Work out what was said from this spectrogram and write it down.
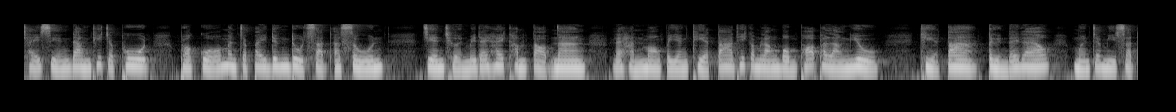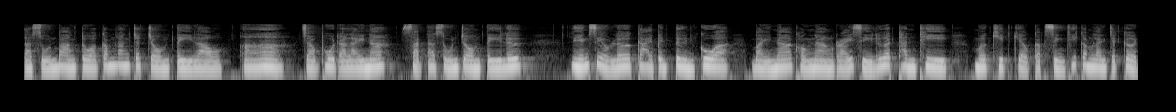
ใช้เสียงดังที่จะพูด เพราะกลัวว่ามันจะไปดึงดูดสัตว์อสูรเจียนเฉินไม่ได้ให้คำตอบนาง และหันมองไปยังเถียต้าที่กำลังบ่มเพาะพลังอยู่ เถียต้าตื่นได้แล้ว เหมือนจะมีสัตว์อสูรบางตัวกำลังจะโจมตีเราอ่าเจ้าพูดอะไรนะ สัตว์อสูรโจมตีหรือเลี้ยงเสี่ยวเลอกลายเป็นตื่นกลัว ใบหน้าของนางไร้สีเลือดทันที เมื่อคิดเกี่ยวกับสิ่งที่กำลังจะเกิด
